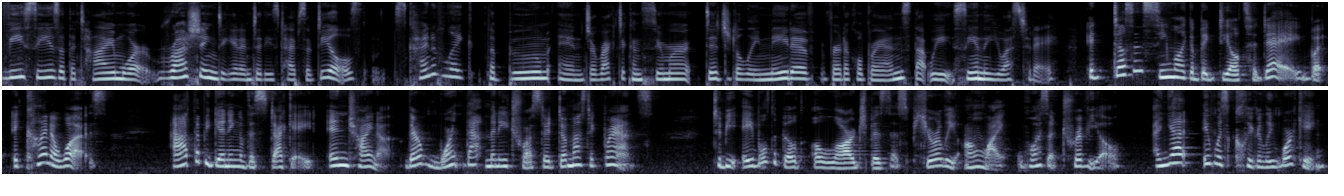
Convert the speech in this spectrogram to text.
VCs at the time were rushing to get into these types of deals. It's kind of like the boom in direct to consumer, digitally native vertical brands that we see in the US today. It doesn't seem like a big deal today, but it kind of was. At the beginning of this decade, in China, there weren't that many trusted domestic brands. To be able to build a large business purely online wasn't trivial, and yet it was clearly working.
